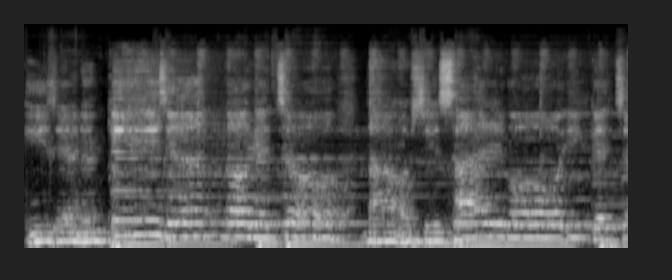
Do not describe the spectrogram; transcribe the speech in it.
이제는 잊은 거겠죠? 나 없이 살고 있겠죠?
